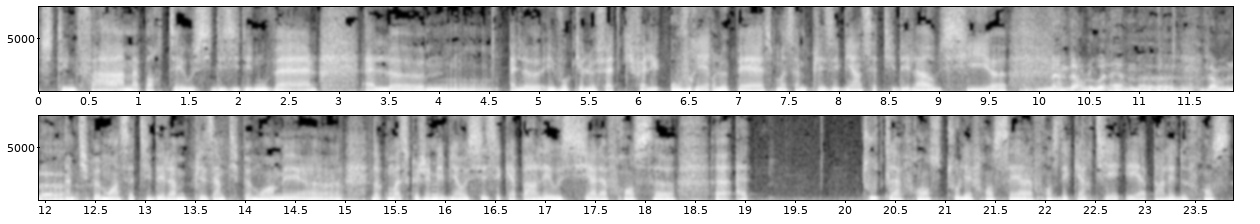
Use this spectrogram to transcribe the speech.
C'était une femme, apportait aussi des idées nouvelles. Elle elle euh, évoquait le fait qu'il fallait ouvrir le PS. Moi, ça me plaisait bien cette idée-là aussi. euh, même vers le modem, euh, vers la un petit peu moins cette idée-là me plaisait un petit peu moins, mais donc moi ce que j'aimais bien aussi, c'est qu'elle parlait aussi à la France, à toute la France, tous les Français, à la France des quartiers, et à parler de France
